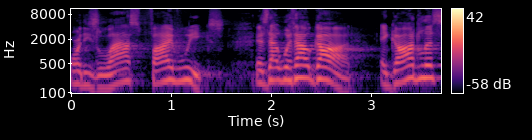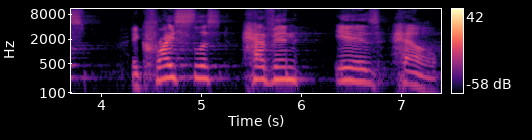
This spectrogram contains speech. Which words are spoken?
or these last five weeks is that without God, a godless, a Christless heaven is hell.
